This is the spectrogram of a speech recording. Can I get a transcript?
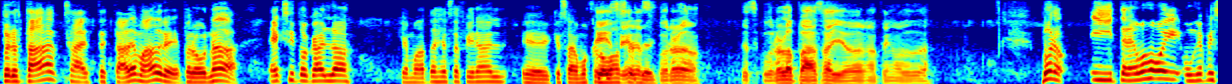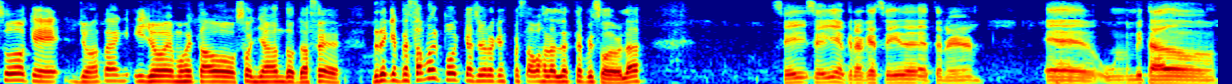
pero está, o sea, este, está de madre. Pero nada, éxito, Carla, que mates ese final, eh, que sabemos que Sí, lo vas sí, a hacer de seguro, lo- de seguro lo pasa, yo no tengo duda. Bueno, y tenemos hoy un episodio que Jonathan y yo hemos estado soñando de hacer. Desde que empezamos el podcast, yo creo que empezamos a hablar de este episodio, ¿verdad? Sí, sí, yo creo que sí, de tener eh, un invitado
